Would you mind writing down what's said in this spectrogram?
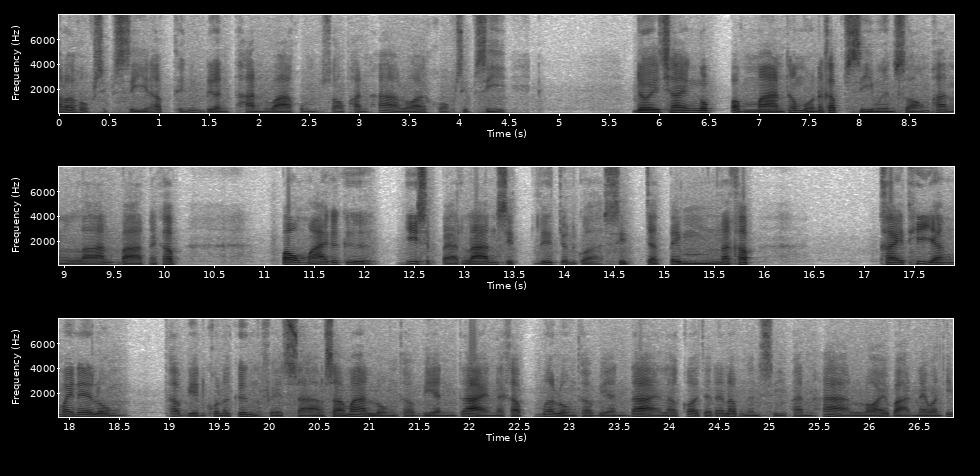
2564 นะครับ ถึงเดือนธันวาคม 2564 โดยใช้งบประมาณทั้งหมดนะครับ 42,000 ล้านบาทนะครับ เป้าหมายก็คือ 28 ล้านสิทธิ์หรือจนกว่าสิทธิ์จะเต็มนะครับ ใครที่ยังไม่ได้ลง ทะเบียนคนละครึ่งเฟสสามสามารถลงทะเบียนได้นะครับ เมื่อลงทะเบียนได้แล้วก็จะได้รับเงิน 4,500 บาทในวันที่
